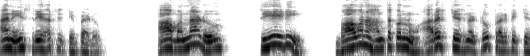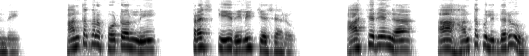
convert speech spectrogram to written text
అని శ్రీహర్ష చెప్పాడు. ఆ మన్నాడు సిఐడి భావన హంతకులను అరెస్ట్ చేసినట్లు ప్రకటించింది. హంతకుల ఫోటోల్ని ప్రెస్కి రిలీజ్ చేశారు. ఆశ్చర్యంగా ఆ హంతకులిద్దరూ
